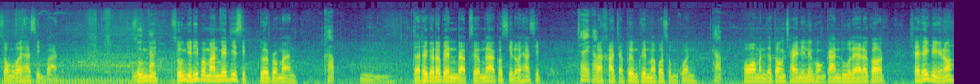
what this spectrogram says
250 บาท อันสูงนี้อยู่สูงอยู่ที่ประมาณเมตรยี่โดยประมาณครับ อืมแต่ถ้าเกิดว่าเป็นแบบเสริมรากก็ 450 ใช่ครับ ราคาจะเพิ่มขึ้นมาพอสมควร ครับ เพราะว่ามันจะต้องใช้ในเรื่องของการดูแล แล้วก็ใช้เทคนิคเนาะ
